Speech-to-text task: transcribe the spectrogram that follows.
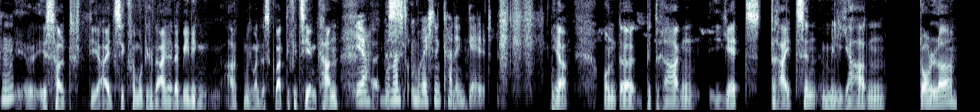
mhm. ist halt die einzig vermutlich oder einer der wenigen Arten, wie man das quantifizieren kann. Ja, äh, wenn man es umrechnen kann in Geld. Ja, und äh, betragen jetzt 13 Milliarden Dollar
